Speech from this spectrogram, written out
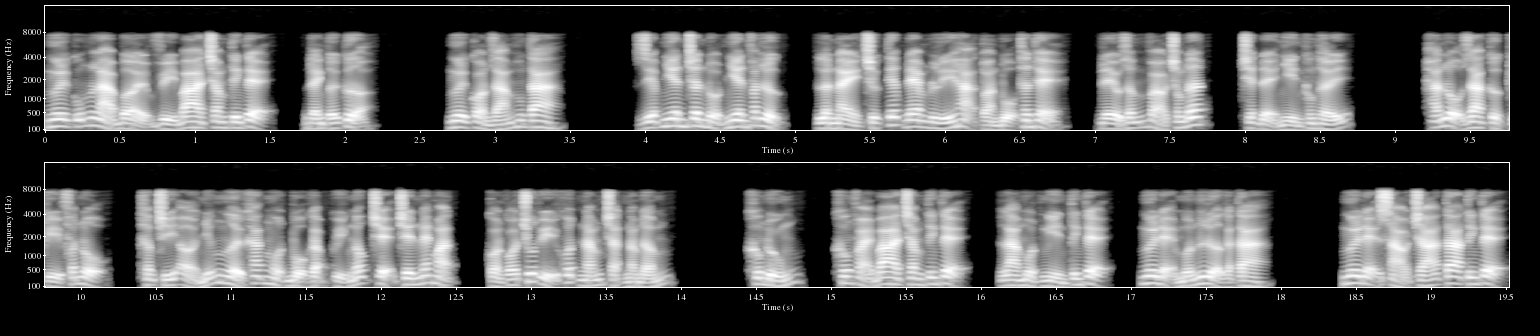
Ngươi cũng là bởi vì ba trăm tinh tệ đánh tới cửa. Ngươi còn dám hung ta? Diệp nhiên chân đột nhiên phát lực, lần này trực tiếp đem lý hạ toàn bộ thân thể đều dẫm vào trong đất, triệt để nhìn không thấy. Hắn lộ ra cực kỳ phẫn nộ, thậm chí ở những người khác một bộ gặp quỷ ngốc trệ trên nét mặt, còn có chút ủy khuất nắm chặt nắm đấm. Không đúng, không phải ba trăm tinh tệ, là một nghìn tinh tệ, ngươi đệ muốn lừa gạt ta. Ngươi đệ xảo trá ta tinh tệ,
